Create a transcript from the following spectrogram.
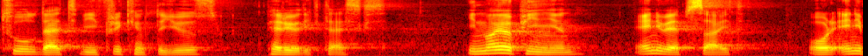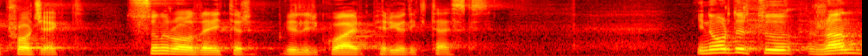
tool that we frequently use, periodic tasks. In my opinion, any website or any project sooner or later will require periodic tasks. In order to run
